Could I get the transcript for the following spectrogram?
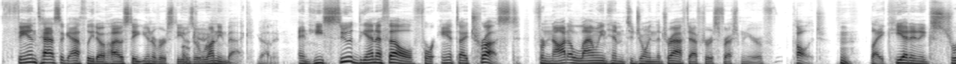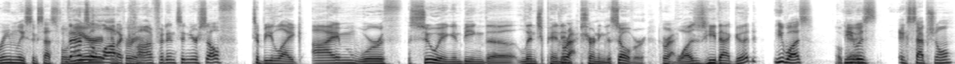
fantastic athlete at Ohio State University. He was a running back. Got it. And he sued the NFL for antitrust for not allowing him to join the draft after his freshman year of college. Hmm. Like he had an extremely successful That's year. a lot and of career. confidence in yourself to be like, I'm worth suing and being the linchpin Correct. and turning this over. Correct. Was he that good? He was. Okay. He was exceptional.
